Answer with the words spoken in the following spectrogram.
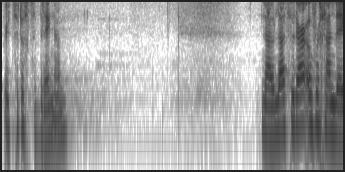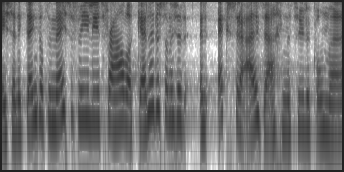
weer terug te brengen? Nou, laten we daarover gaan lezen. En ik denk dat de meesten van jullie het verhaal wel kennen. Dus dan is het een extra uitdaging natuurlijk om uh,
